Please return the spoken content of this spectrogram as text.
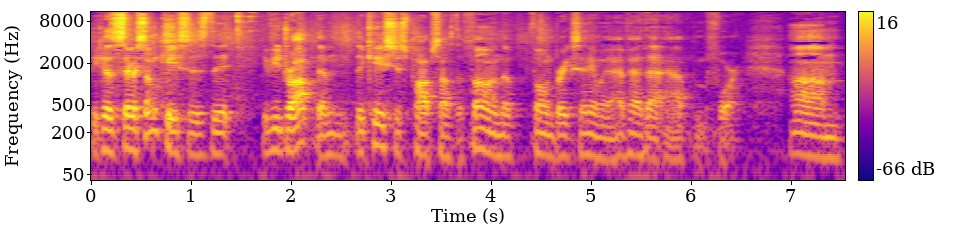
because there are some cases that if you drop them, the case just pops off the phone the phone breaks anyway. I've had that happen before. Um,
